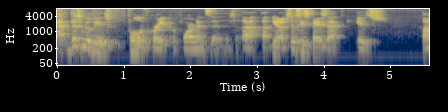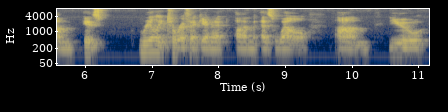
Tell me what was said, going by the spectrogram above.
uh, this movie is full of great performances. Uh, uh you know, Sissy Spacek is um, is really terrific in it um, as well. Um, you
